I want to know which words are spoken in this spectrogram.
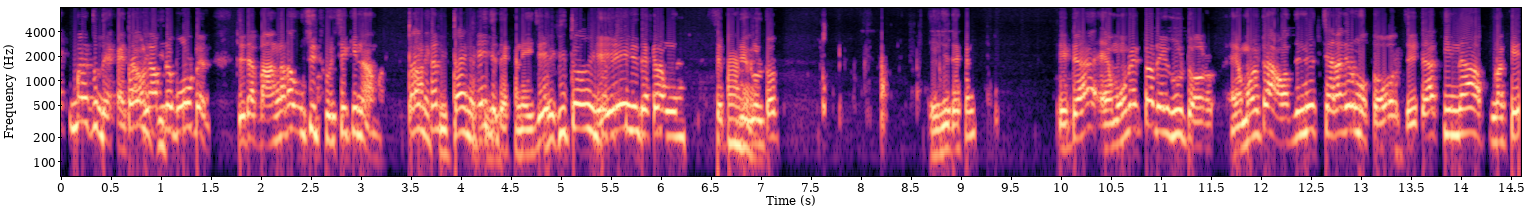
একবার একটু দেখায় তাহলে আপনি বলবেন যে এটা বাংলাটা উচিত হয়েছে কিনা আমার? এই যে দেখেন এই যে এই যে দেখেন সেফটি হ্যাঁ, হ্যাঁ। রেগুলেটর এই যে দেখেন এটা এমন একটা রেগুলেটর এমন একটা আওয়াজিনের চেরাগের মতো যেটা কিনা আপনাকে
